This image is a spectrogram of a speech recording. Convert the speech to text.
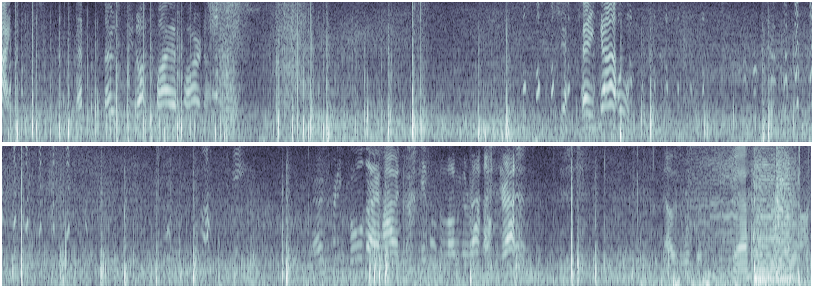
Christ! That, those do not fire far enough. Shit, hell! That was pretty cool though, how it skittled along the ra- ground. That was awesome. Ja.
